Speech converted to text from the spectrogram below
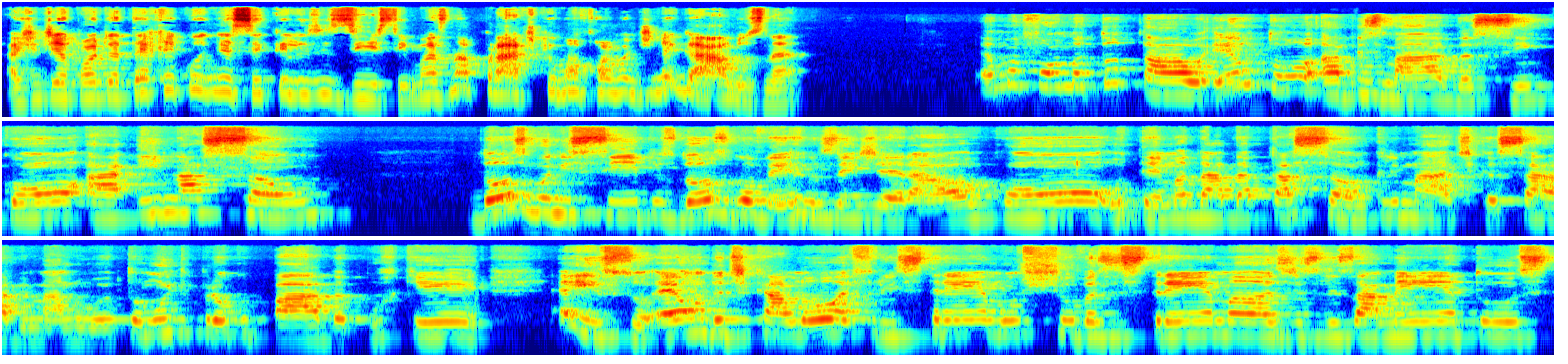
a gente já pode até reconhecer que eles existem, mas na prática é uma forma de negá-los, né? É uma forma total. Eu estou abismada assim com a inação dos municípios, dos governos em geral, com o tema da adaptação climática, sabe, Manu? Eu estou muito preocupada, porque é isso: é onda de calor, é frio extremo, chuvas extremas, deslizamentos,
